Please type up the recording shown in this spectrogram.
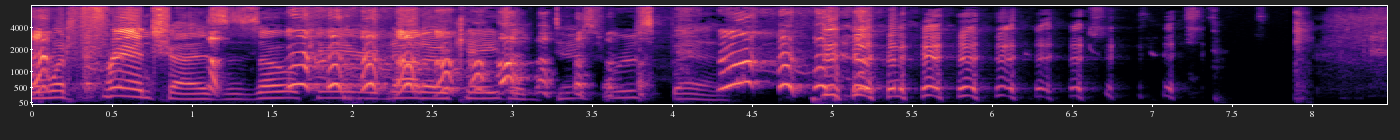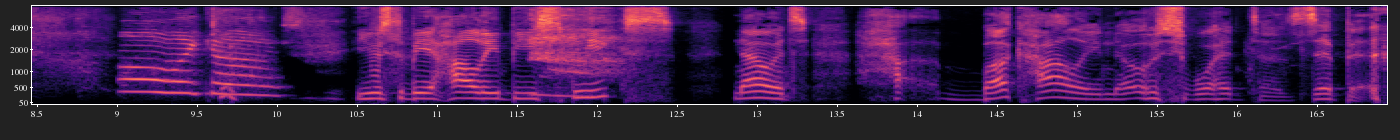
and what franchise is okay or not okay to disrespect. oh my gosh. Used to be Holly B speaks. Now it's Buck Holly knows what to zip it.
